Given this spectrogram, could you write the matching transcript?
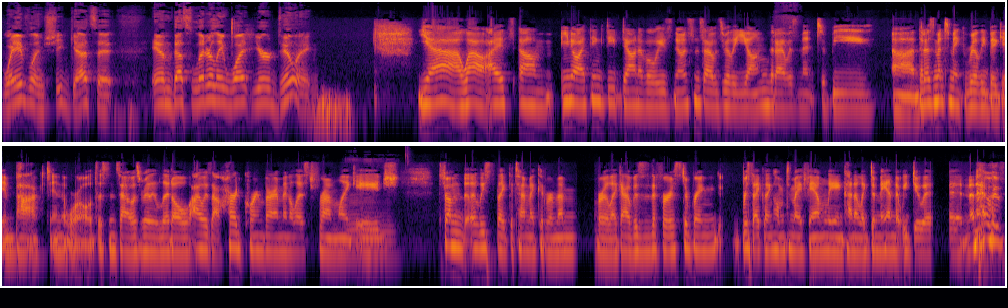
wavelength. She gets it, and that's literally what you're doing. Yeah, wow. I, um, you know, I think deep down I've always known since I was really young that I was meant to be, uh, that I was meant to make really big impact in the world. Since I was really little, I was a hardcore environmentalist from like age, from at least like the time I could remember. Like I was the first to bring recycling home to my family and kind of like demand that we do it. And then I was,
